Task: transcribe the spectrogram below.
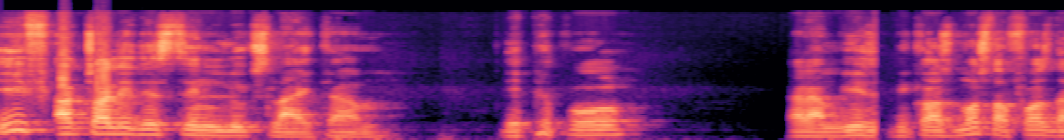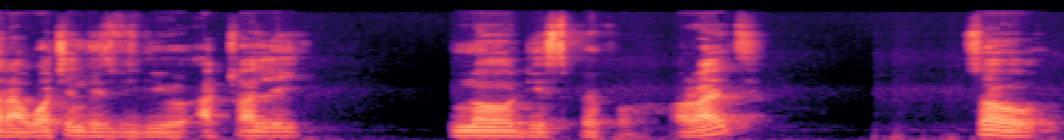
if actually this thing looks like um, the people that I'm using because most of us that are watching this video actually know these people, all right? So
